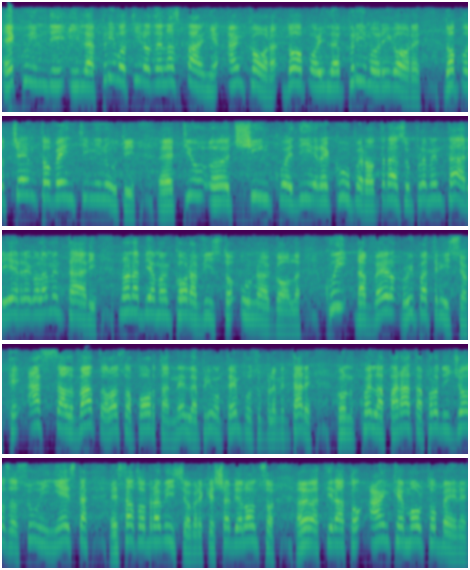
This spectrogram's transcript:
e quindi il primo tiro della Spagna ancora dopo il primo rigore, dopo 120 minuti eh, più eh, 5 di recupero tra supplementari e regolamentari, non abbiamo ancora visto un gol. Qui davvero Rui Patricio che ha salvato la sua porta nel primo tempo supplementare con quella parata prodigiosa su Iniesta è stato bravissimo perché Xabi Alonso aveva tirato anche molto bene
